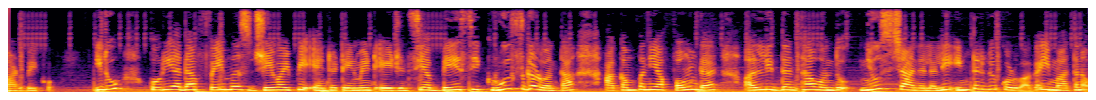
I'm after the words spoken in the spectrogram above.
ಮಾಡಬೇಕು. ಇದು ಕೊರಿಯಾದ famous J Y P entertainment ಏಜೆನ್ಸಿಯ ಬೇಸಿಕ್ ರೂಲ್ಸ್ಗಳು ಅಂತ ಆ ಕಂಪನಿಯ ಫೌಂಡರ್ ಅಲ್ಲಿದ್ದಂಥ ಒಂದು ನ್ಯೂಸ್ ಚಾನೆಲಲ್ಲಿ ಇಂಟರ್ವ್ಯೂ ಕೊಡುವಾಗ ಈ ಮಾತನ್ನು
